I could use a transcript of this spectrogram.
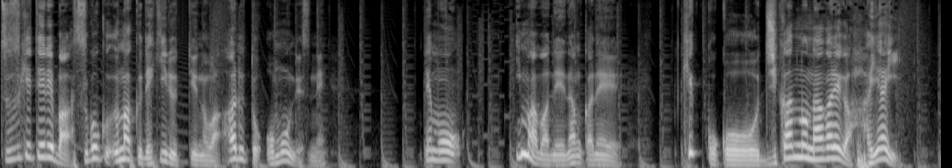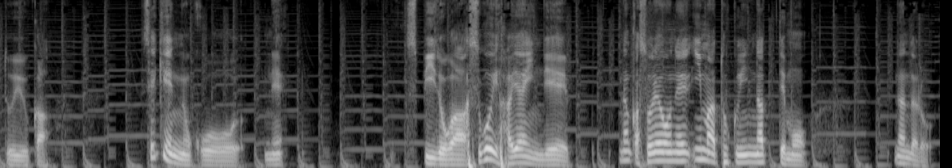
続けてればすごくうまくできるっていうのはあると思うんですね。でも今はねなんかね結構こう時間の流れが早いというか世間のこうねスピードがすごい速いんでなんかそれをね今得意になってもなんだろう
